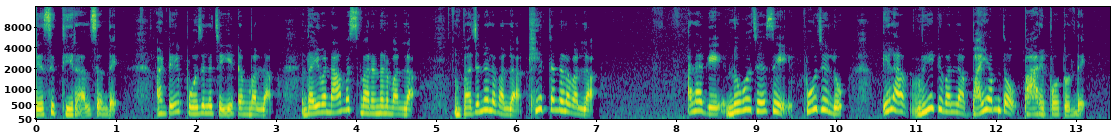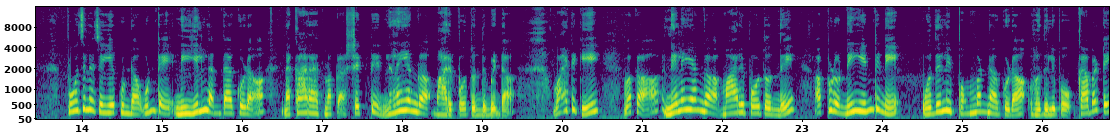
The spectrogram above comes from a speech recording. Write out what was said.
చేసి తీరాల్సిందే. అంటే పూజలు చేయటం వల్ల దైవనామ స్మరణల వల్ల భజనల వల్ల కీర్తనల వల్ల. అలాగే నువ్వు చేసే పూజలు ఇలా వీటి వల్ల భయంతో పారిపోతుంది. పూజలు చేయకుండా ఉంటే నీ ఇల్లంతా కూడా నకారాత్మక శక్తి నిలయంగా మారిపోతుంది బిడ్డ. వాటికి ఒక నిలయంగా మారిపోతుంది. అప్పుడు నీ ఇంటిని వదిలి పొమ్మన్నా కూడా వదిలిపోవు కాబట్టి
